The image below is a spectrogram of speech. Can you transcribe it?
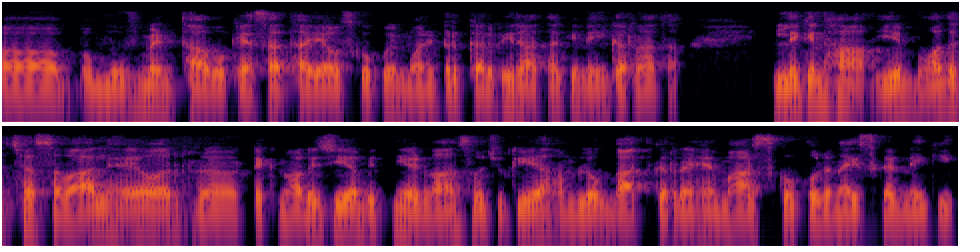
मूवमेंट uh, था वो कैसा था या उसको कोई मॉनिटर कर भी रहा था कि नहीं कर रहा था। लेकिन हाँ ये बहुत अच्छा सवाल है और टेक्नोलॉजी अब इतनी एडवांस हो चुकी है हम लोग बात कर रहे हैं मार्स को कोलोनाइज करने की।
